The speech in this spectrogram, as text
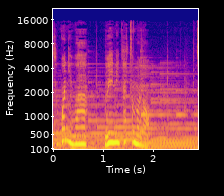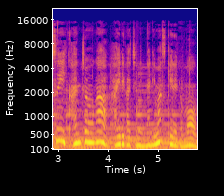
そこには上に立つものつい感情が入りがちになりますけれども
